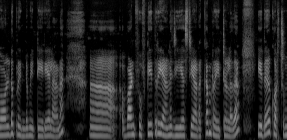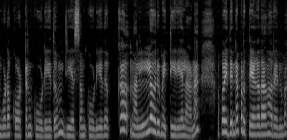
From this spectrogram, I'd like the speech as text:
ഗോൾഡ് പ്രിന്റ് മെറ്റീരിയലാണ് വൺ ഫിഫ്റ്റി ത്രീ ആണ് ജി എസ് ടി അടക്കം റേറ്റ് ഉള്ളത് ഇത് കുറച്ചും കൂടെ കോട്ടൺ കൂടിയതും ജി എസ് എം കൂടിയതും ഒക്കെ നല്ല ഒരു മെറ്റീരിയലാണ് അപ്പോൾ ഇതിന്റെ പ്രത്യേകത എന്ന് പറയുന്നത്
